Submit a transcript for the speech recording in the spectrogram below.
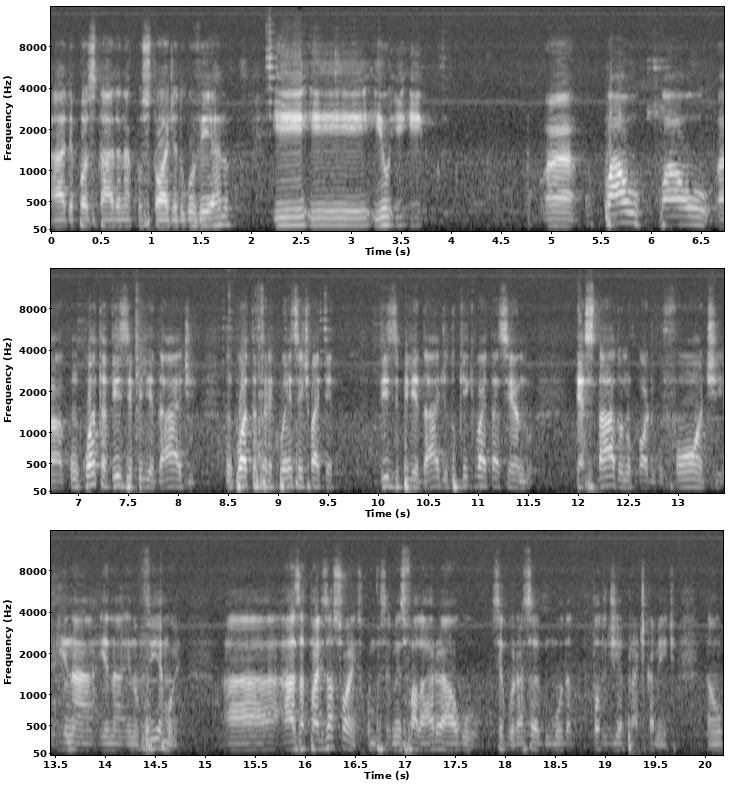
uh, depositada na custódia do governo. E, e, e, e qual, qual, com quanta visibilidade, com quanta frequência a gente vai ter visibilidade do que, que vai estar sendo testado no código-fonte e, na, e, na, e no firmware, as atualizações. Como vocês mesmos falaram, é algo, segurança muda todo dia praticamente. Então,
